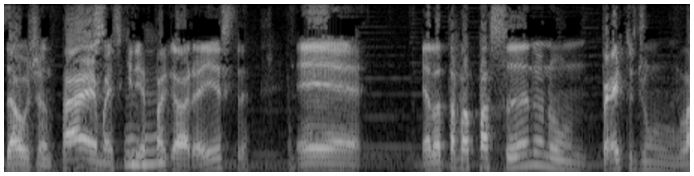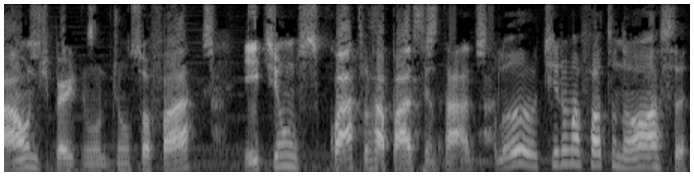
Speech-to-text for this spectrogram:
dar o jantar, mas queria Uhum. pagar a hora extra. É, ela tava passando num, perto de um lounge, perto de um, de um sofá, e tinha uns quatro rapazes sentados, falou, "Ô, tira uma foto nossa,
